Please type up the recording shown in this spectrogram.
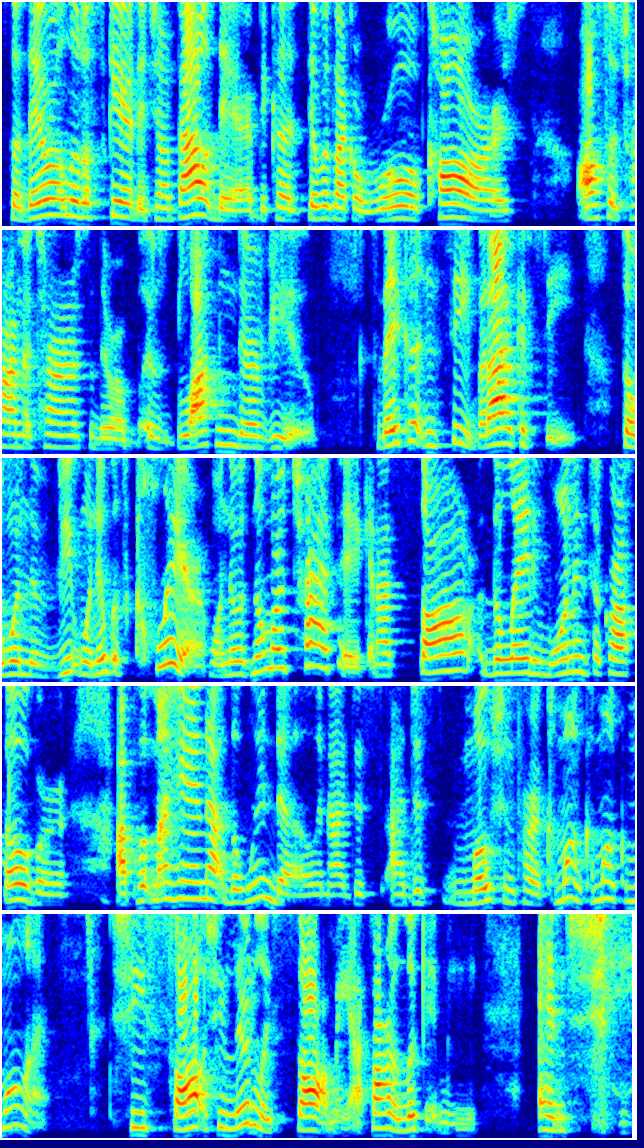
So they were a little scared to jump out there because there was like a row of cars also trying to turn, so they were it was blocking their view. So they couldn't see, but I could see. So when the view, when it was clear, when there was no more traffic, and I saw the lady wanting to cross over, I put my hand out the window and I just, I just motioned for her, come on, come on, come on. She saw, she literally saw me. I saw her look at me, and she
